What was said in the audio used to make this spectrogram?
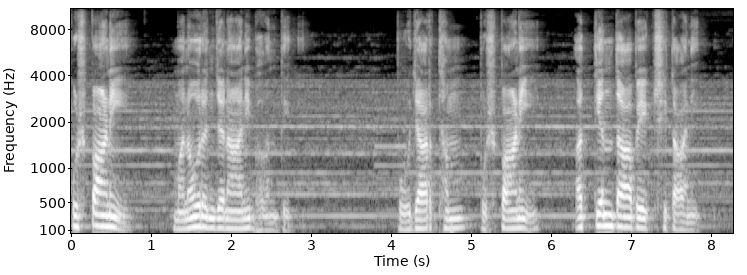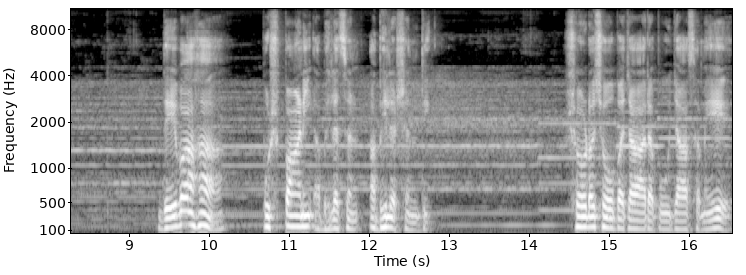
पुष्पाणि मनोरञ्जनानि भवन्ति। पूजार्थं पुष्पाणि अत्यन्तापेक्षितानि। देवाः पुष्पाणि अभिलसन् अभिलषन्ति। षोडशोपचारपूजासमये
